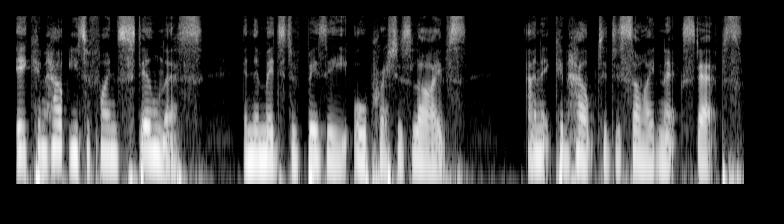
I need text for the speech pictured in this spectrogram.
It can help you to find stillness in the midst of busy or precious lives, and it can help to decide next steps.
